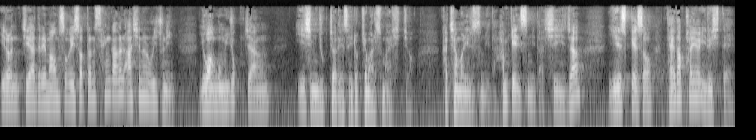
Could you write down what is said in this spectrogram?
이런 제 아들의 마음속에 있었던 생각을 아시는 우리 주님, 요한복음 6장 26절에서 이렇게 말씀하시죠. 같이 한번 읽습니다. 함께 읽습니다. 시작. 예수께서 대답하여 이르시되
